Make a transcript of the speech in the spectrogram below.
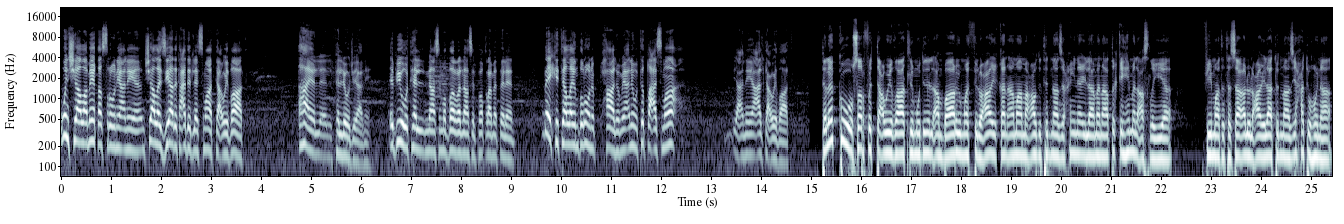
وإن شاء الله ما يقصرون يعني إن شاء الله زيادة عدد الأسماء التعويضات. هاي الفلوجه يعني. بيوت الناس المتضرره الناس الفقراء مثلا. بيكت الله ينظرون بحالهم يعني وتطلع أسماء يعني على التعويضات. تلكؤ صرف التعويضات لمدن الأنبار يمثل عائقا أمام عودة النازحين إلى مناطقهم الأصلية. فيما تتساءل العائلات النازحة هنا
